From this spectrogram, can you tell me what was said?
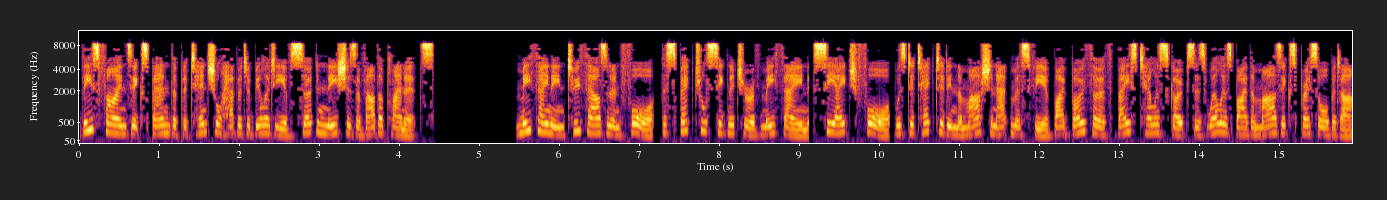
These finds expand the potential habitability of certain niches of other planets. Methane In 2004, the spectral signature of methane CH4 was detected in the Martian atmosphere by both Earth-based telescopes as well as by the Mars Express orbiter.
